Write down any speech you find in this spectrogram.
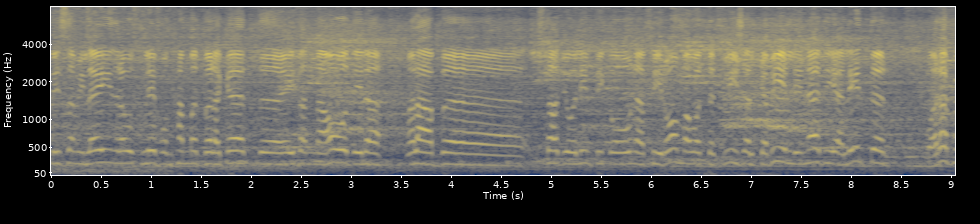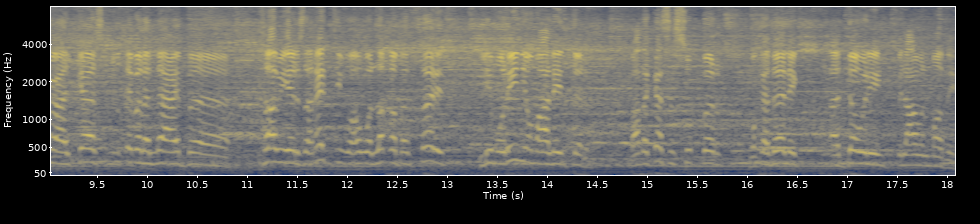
لزميلين راؤول كليف ومحمد بركات. إذا نعود إلى ملعب استاديو اولمبيكو هنا في روما والتتويج الكبير لنادي الإنتر ورفع الكاس من قبل اللاعب خاوير زانيتي وهو اللقب الثالث لمورينيو مع الإنتر بعد كأس السوبر وكذلك الدوري في العام الماضي.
